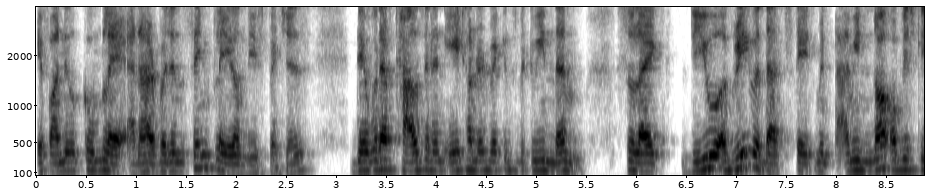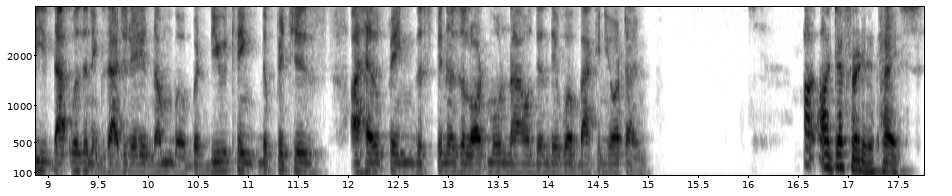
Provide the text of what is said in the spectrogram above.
if Anil Kumble and Harbhajan Singh played on these pitches, they would have 1,800 wickets between them. So, like, do you agree with that statement? I mean, not obviously that was an exaggerated number, but do you think the pitches are helping the spinners a lot more now than they were back in your time? I, I definitely the case.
